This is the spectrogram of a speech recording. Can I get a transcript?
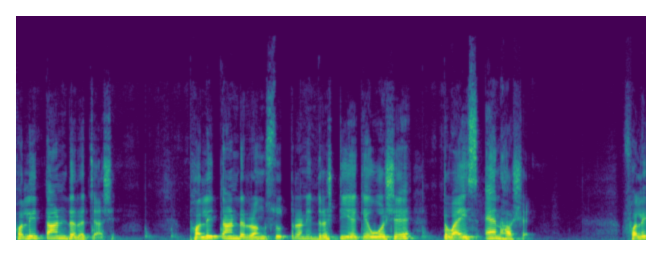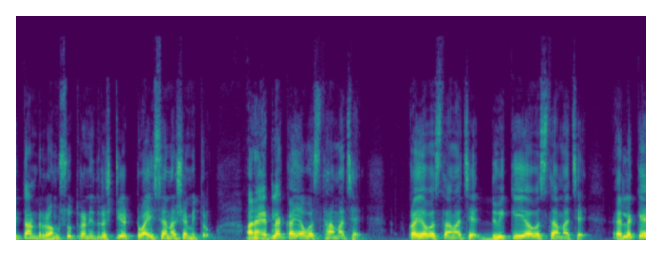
ફલિતાંડ રચાશે. ફલિતાંડ રંગસૂત્રની દૃષ્ટિએ કેવું હશે? ટ્વાઇસ એન હશે. ફલિતાંડ રંગસૂત્રની દ્રષ્ટિએ ટ્વાઇસ એન હશે મિત્રો. અને એટલે કઈ અવસ્થામાં છે? કઈ અવસ્થામાં છે? દ્વિકીય અવસ્થામાં છે. એટલે કે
